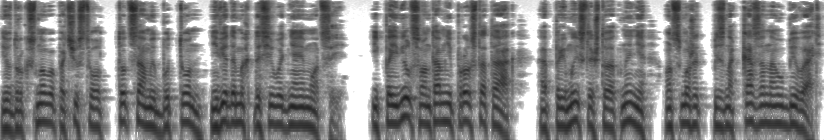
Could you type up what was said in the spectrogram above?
и вдруг снова почувствовал тот самый бутон неведомых до сегодня эмоций. И появился он там не просто так, а при мысли, что отныне он сможет безнаказанно убивать.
